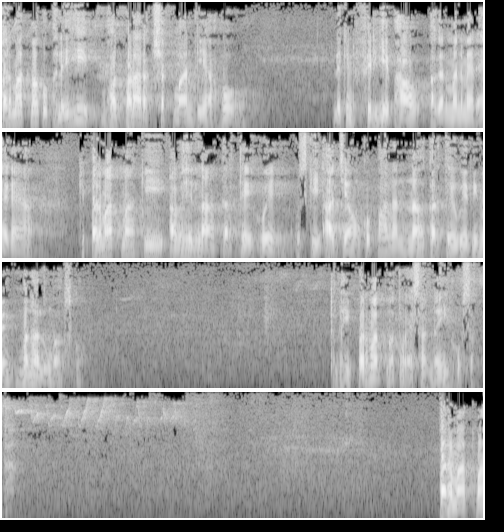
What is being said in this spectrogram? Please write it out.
परमात्मा को भले ही बहुत बड़ा रक्षक मान लिया हो, लेकिन फिर ये भाव अगर मन में रह गया कि परमात्मा की अवहेलना करते हुए, उसकी आज्ञाओं को पालन न करते हुए भी मैं मना लूँगा उसको। तो नहीं, परमात्मा तो ऐसा नहीं हो सकता। परमात्मा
